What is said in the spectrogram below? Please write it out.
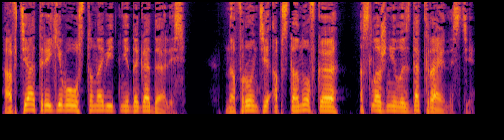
а в театре его установить не догадались. На фронте обстановка осложнилась до крайности.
